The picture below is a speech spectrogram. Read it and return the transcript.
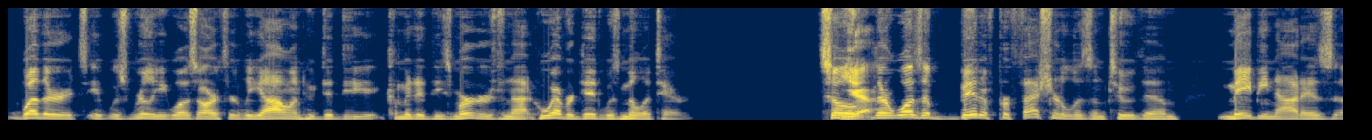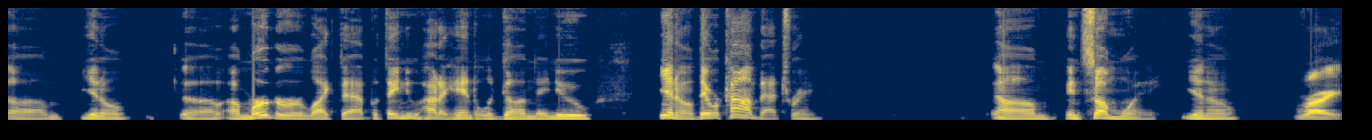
whether it's it was really was Arthur Leigh Allen who did the committed these murders or not, whoever did was military. So Yeah. there was a bit of professionalism to them. Maybe not as um, you know uh, a murderer like that, but they knew how to handle a gun. They knew, you know, they were combat trained. Um, in some way, you know. Right.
